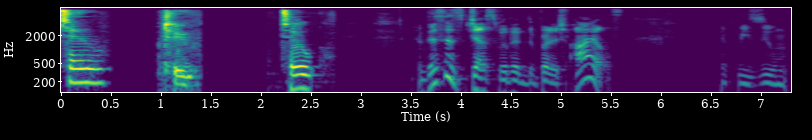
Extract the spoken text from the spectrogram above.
two, two, two, And this is just within the British Isles. If we zoom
